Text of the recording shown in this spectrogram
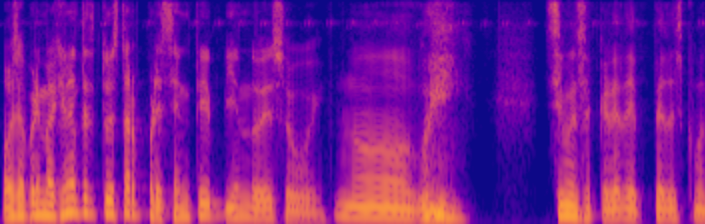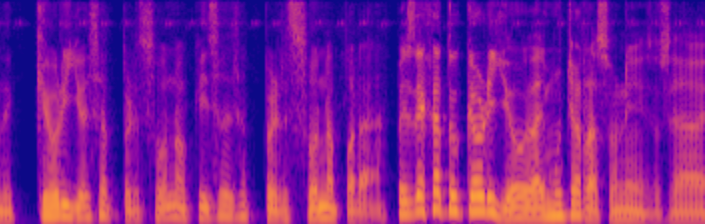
O sea, pero imagínate tú estar presente viendo eso, güey. No, güey. Sí me sacaría de pedo. Es como de, ¿qué orilló esa persona o qué hizo esa persona para...? Pues deja tú y yo, hay muchas razones, o sea,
